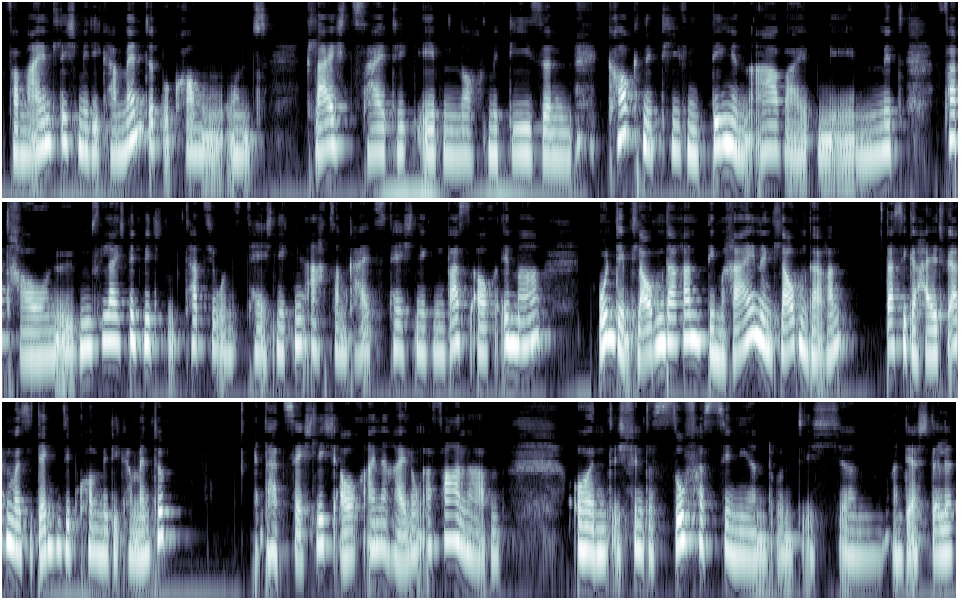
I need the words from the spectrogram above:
vermeintlich Medikamente bekommen und gleichzeitig eben noch mit diesen kognitiven Dingen arbeiten, eben mit Vertrauen üben, vielleicht mit Meditationstechniken, Achtsamkeitstechniken, was auch immer, und dem Glauben daran, dem reinen Glauben daran, dass sie geheilt werden, weil sie denken, sie bekommen Medikamente, tatsächlich auch eine Heilung erfahren haben. Und ich finde das so faszinierend und ich ähm, an der Stelle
